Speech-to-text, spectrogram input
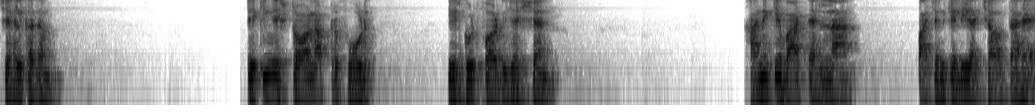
चहलकदम taking a stroll after food is good for digestion खाने के बाद टहलना पाचन के लिए अच्छा होता है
